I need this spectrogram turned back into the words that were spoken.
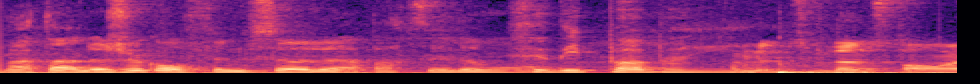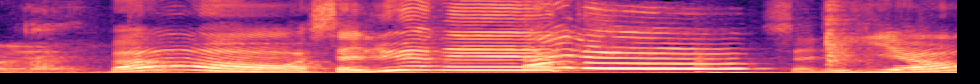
Mais attends, là, je veux qu'on filme ça là, à partir de mon. C'est des pas là, Tu me donnes ton. euh, Bon, salut Annick! Salut! Salut Guillaume!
